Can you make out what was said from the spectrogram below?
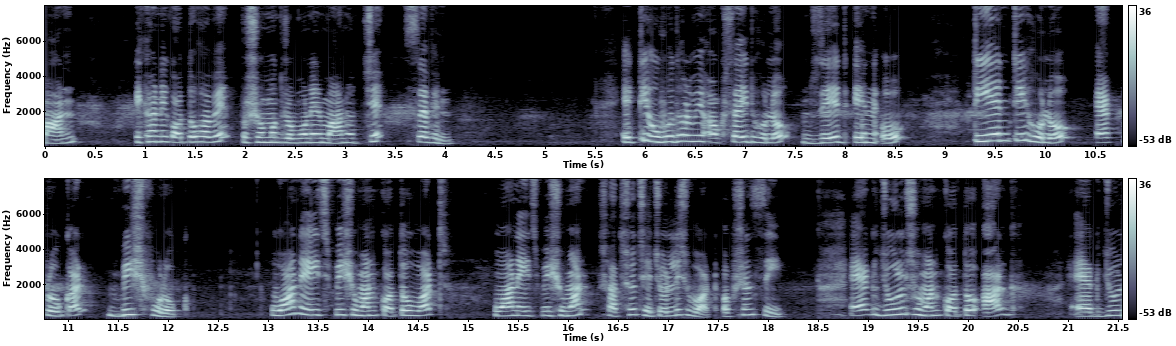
মান এখানে কত হবে? প্রসম দ্রবণের মান হচ্ছে সেভেন একটি উভধর্মী অক্সাইড হলো জেড এনও টিএনটি হলো এক প্রকার বিস্ফোরক। ওয়ান এইচপি সমান কত ওয়াট? ওয়ান এইচপি সমান সাতশো ছেচল্লিশ ওয়াট, অপশান সি। এক জুল সমান কত আর্গ? এক জুল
